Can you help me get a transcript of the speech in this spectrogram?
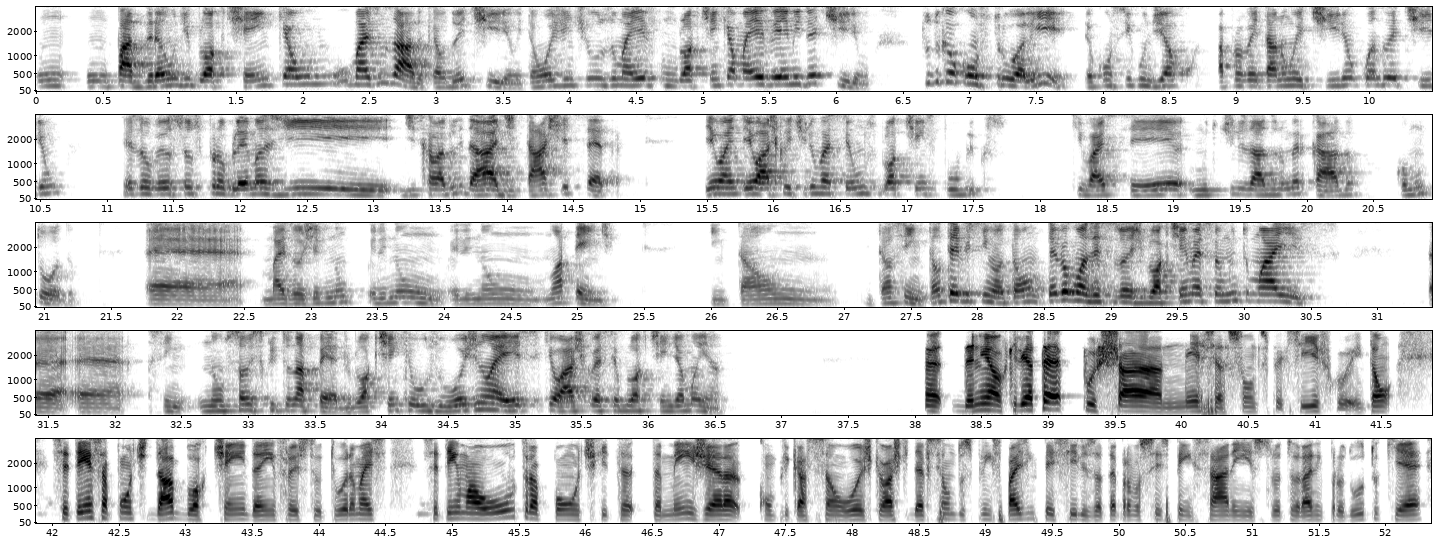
um, um, padrão de blockchain que é o, o, mais usado, que é o do Ethereum. Então, hoje a gente usa uma, um blockchain que é uma EVM do Ethereum. Tudo que eu construo ali, eu consigo um dia aproveitar no Ethereum quando o Ethereum resolver os seus problemas de, de escalabilidade, de taxa, etc. Eu, eu acho que o Ethereum vai ser um dos blockchains públicos que vai ser muito utilizado no mercado como um todo. É, mas hoje ele não, ele não, ele não, não atende. Então, então, assim, então teve sim, então teve algumas decisões de blockchain, mas foi muito mais é, é, assim, não são escritos na pedra. O blockchain que eu uso hoje não é esse que eu acho que vai ser o blockchain de amanhã. É, Daniel, queria até puxar nesse assunto específico. Então, você tem essa ponte da blockchain, da infraestrutura, mas você tem uma outra ponte que também gera complicação hoje, que eu acho que deve ser um dos principais empecilhos até para vocês pensarem e estruturarem produto, que é,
